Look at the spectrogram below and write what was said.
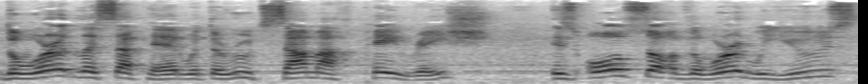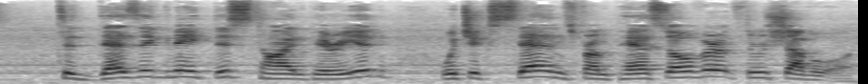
The word lesaper with the root samach pei resh is also of the word we use to designate this time period, which extends from Passover through Shavuot,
